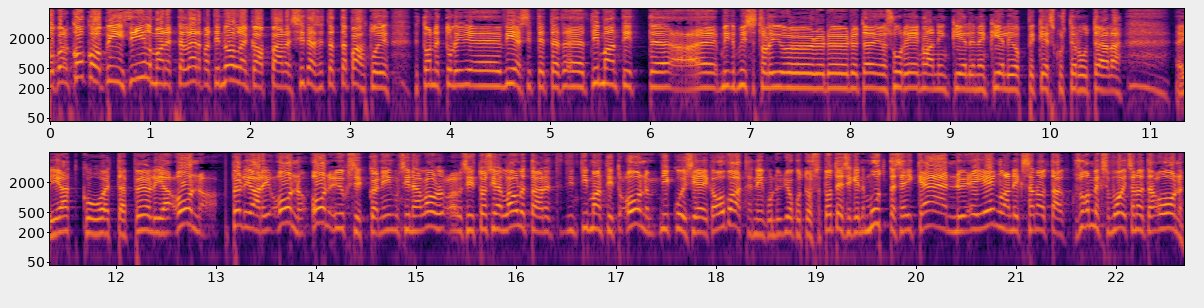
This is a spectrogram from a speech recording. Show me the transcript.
Oh, but Coco biisi ilman, että lärpätin ollenkaan päälle. Sitä sitten tapahtui. Tonne tuli äh, viestit, että äh, timantit, mi- missä se oli suuri englanninkielinen kielioppikeskustelu täällä jatkuu, että pöljä on, pöljäari on, on yksikkö. Niin kuin siinä laul, siis tosiaan lauletaan, että timantit on ikuisia eikä ovat, niin kuin joku tuossa totesikin, mutta se ei käänny, ei englanniksi sanota, suomeksi voi sanoa, on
